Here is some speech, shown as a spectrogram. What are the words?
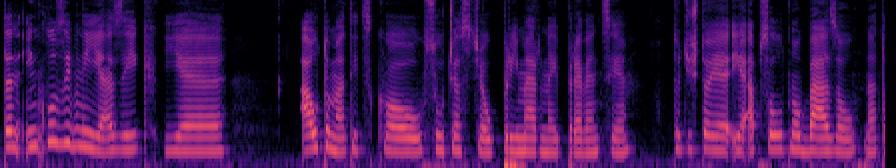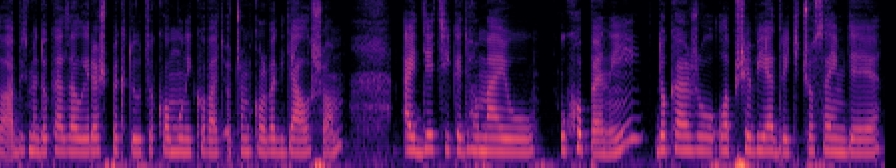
Ten inkluzívny jazyk je automatickou súčasťou primárnej prevencie. Totiž to je, je absolútnou bázou na to, aby sme dokázali rešpektujúco komunikovať o čomkoľvek ďalšom. Aj deti, keď ho majú uchopení, dokážu lepšie vyjadriť, čo sa im deje,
